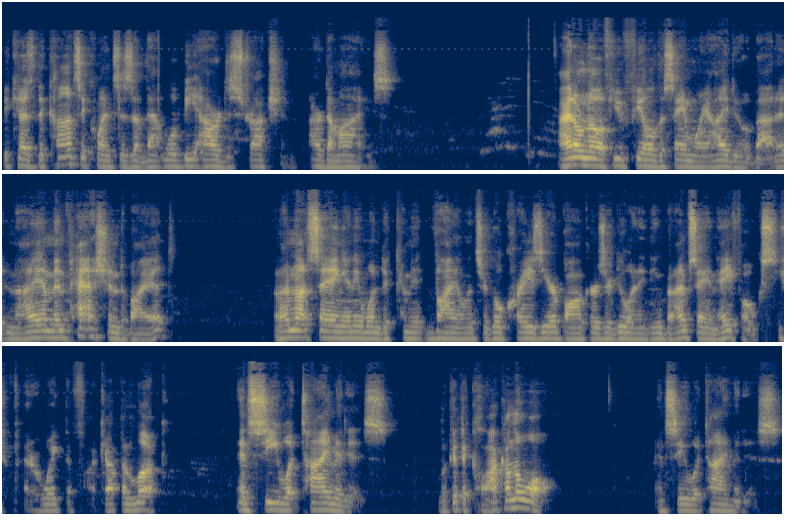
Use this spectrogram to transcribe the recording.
Because the consequences of that will be our destruction, our demise. I don't know if you feel the same way I do about it, and I am impassioned by it. But I'm not saying anyone to commit violence or go crazy or bonkers or do anything. But I'm saying, hey, folks, you better wake the fuck up and look and see what time it is. Look at the clock on the wall and see what time it is.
